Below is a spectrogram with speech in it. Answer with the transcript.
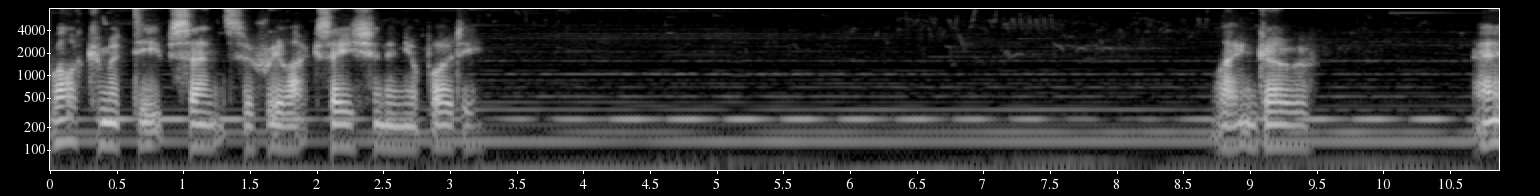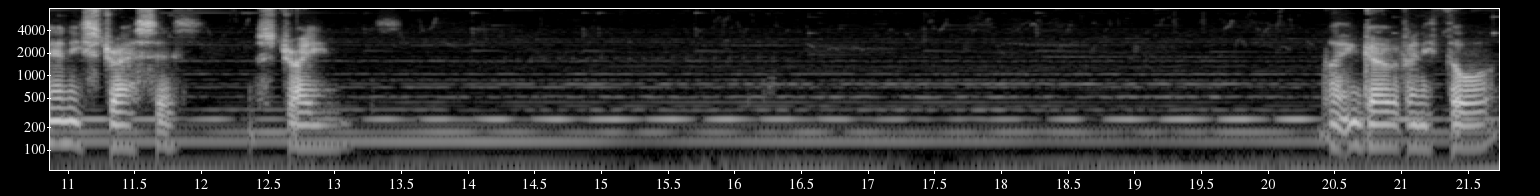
welcome a deep sense of relaxation in your body. Letting go of any stresses or Letting go of any thoughts.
